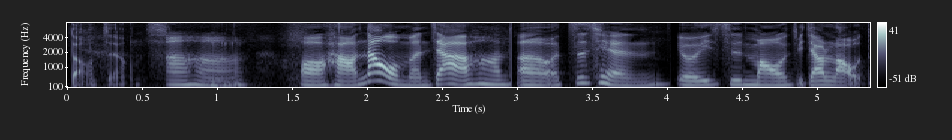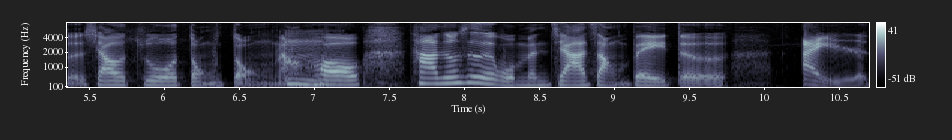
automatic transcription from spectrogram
到这样子。嗯哼。嗯哦，好，那我们家的话，呃，之前有一只猫比较老的，叫做东东，然后它就是我们家长辈的爱人，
